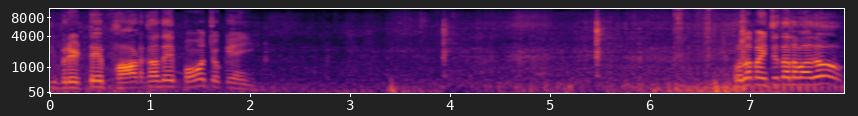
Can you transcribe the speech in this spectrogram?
ਜੀ ਬਰੇਟੇ ਫਾਟਕਾਂ ਦੇ ਪਹੁੰਚ ਚੁੱਕੇ ਆ ਜੀ। ਉਹਦਾ ਪੈਂਚਰ ਤਾਂ ਲਵਾ ਦਿਓ।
